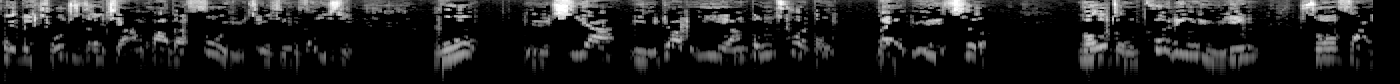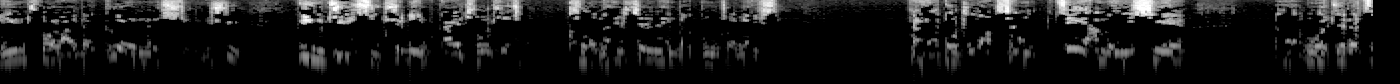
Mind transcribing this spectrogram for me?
会对求职者讲话的腹语进行分析，如语气啊、语调的抑扬顿挫等，来预测某种特定语音所反映出来的个人的情绪，并据此确定该求职者可能胜任的工作类型。大家都知道，像这样的一些，呃，我觉得在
